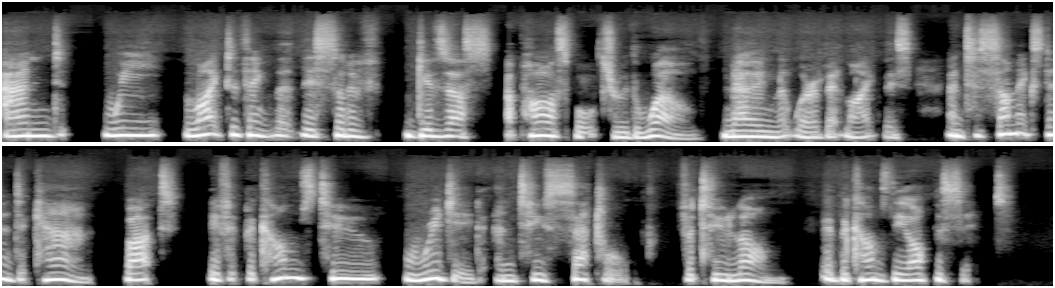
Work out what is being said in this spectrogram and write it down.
and we like to think that this sort of gives us a passport through the world, knowing that we're a bit like this. And to some extent it can. But if it becomes too rigid and too settled for too long, it becomes the opposite.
